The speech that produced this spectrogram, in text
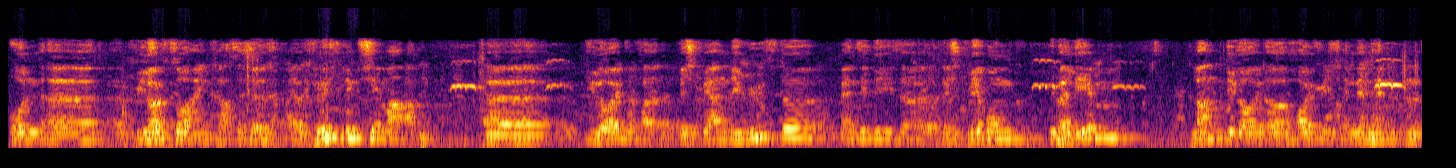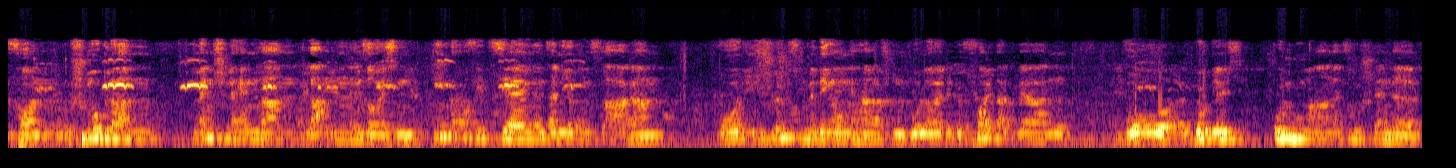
Und äh, wie läuft so ein klassisches äh, Flüchtlingsschema ab? Äh, die Leute durchqueren die Wüste. Wenn sie diese Durchquerung überleben, landen die Leute häufig in den Händen von Schmugglern, Menschenhändlern, landen in solchen inoffiziellen Internierungslagern, wo die schlimmsten Bedingungen herrschen, wo Leute gefoltert werden, wo wirklich unhumane Zustände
